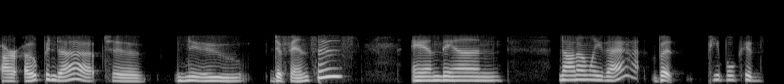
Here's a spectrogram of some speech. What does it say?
are opened up to new defenses. And then not only that, but people could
